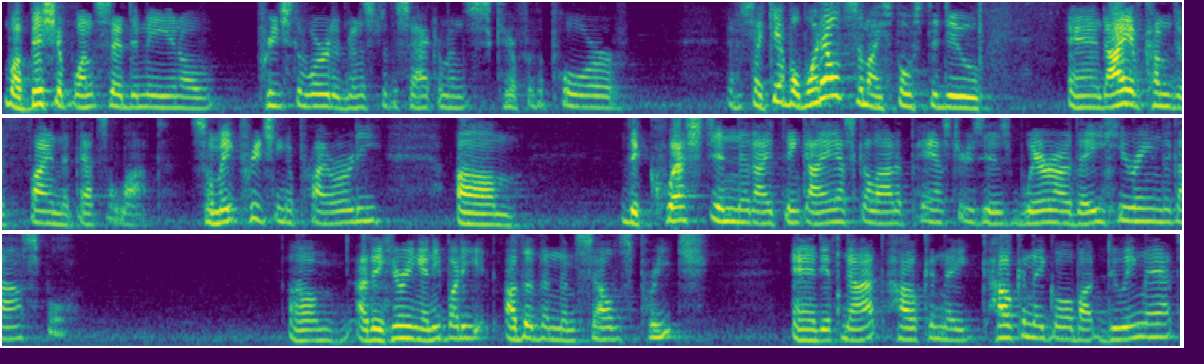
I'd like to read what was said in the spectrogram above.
well, a bishop once said to me, you know, preach the word, administer the sacraments, care for the poor. And it's like, yeah, but what else am I supposed to do? And I have come to find that that's a lot. So make preaching a priority. Um, the question that I think I ask a lot of pastors is where are they hearing the gospel? Um, are they hearing anybody other than themselves preach? And if not, how can they how can they go about doing that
